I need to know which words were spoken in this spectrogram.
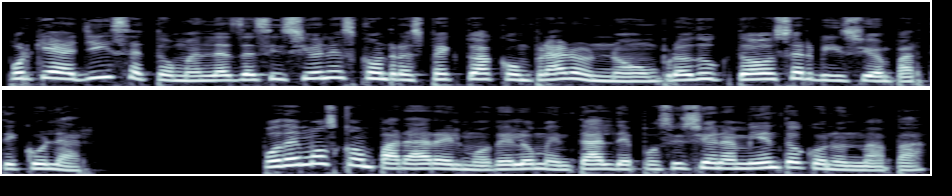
porque allí se toman las decisiones con respecto a comprar o no un producto o servicio en particular. Podemos comparar el modelo mental de posicionamiento con un mapa.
